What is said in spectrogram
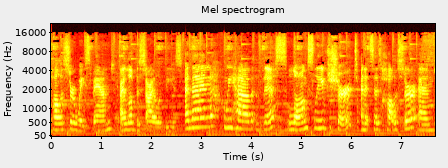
Hollister waistband. I love the style of these. And then we have this long sleeved shirt and it says Hollister and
